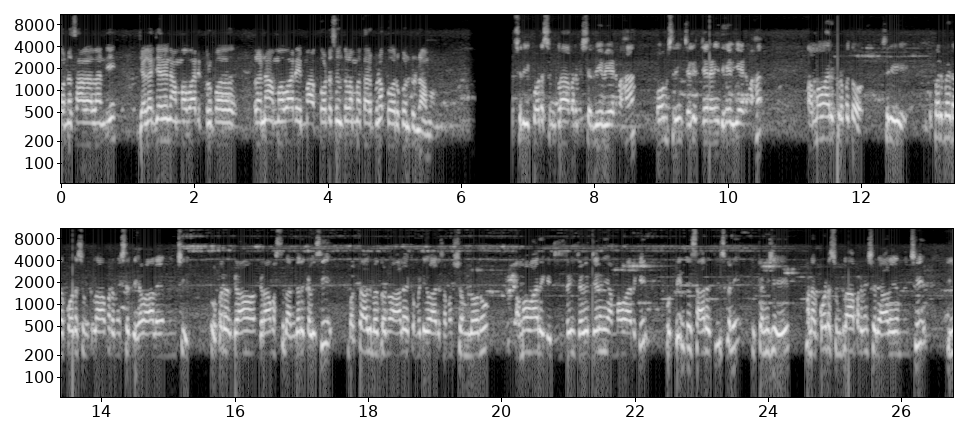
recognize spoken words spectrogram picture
కొనసాగాలని జగజ్జనని అమ్మవారి కృప వలన అమ్మవారి మా కోట శృంఖలమ్మ తరపున కోరుకుంటున్నాము. శ్రీ కోట శృంఖలా పరమేశ్వర దేవి నమ. ఓం శ్రీ జగజ్జనని దేవి నమ. అమ్మవారి కృపతో శ్రీ ఉపరిపేట కోట శృంఖలా పరమేశ్వర దేవాలయం నుంచి ఉపర గ్రామ గ్రామస్తులందరూ కలిసి భక్తాదులతోనూ ఆలయ కమిటీ వారి సమక్షంలోనూ అమ్మవారికి శ్రీ జగజ్జనని అమ్మవారికి పుట్టింటి సారి తీసుకుని ఇక్కడి నుంచి మన కోట శృంఖలా పరమేశ్వరి ఆలయం నుంచి ఈ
